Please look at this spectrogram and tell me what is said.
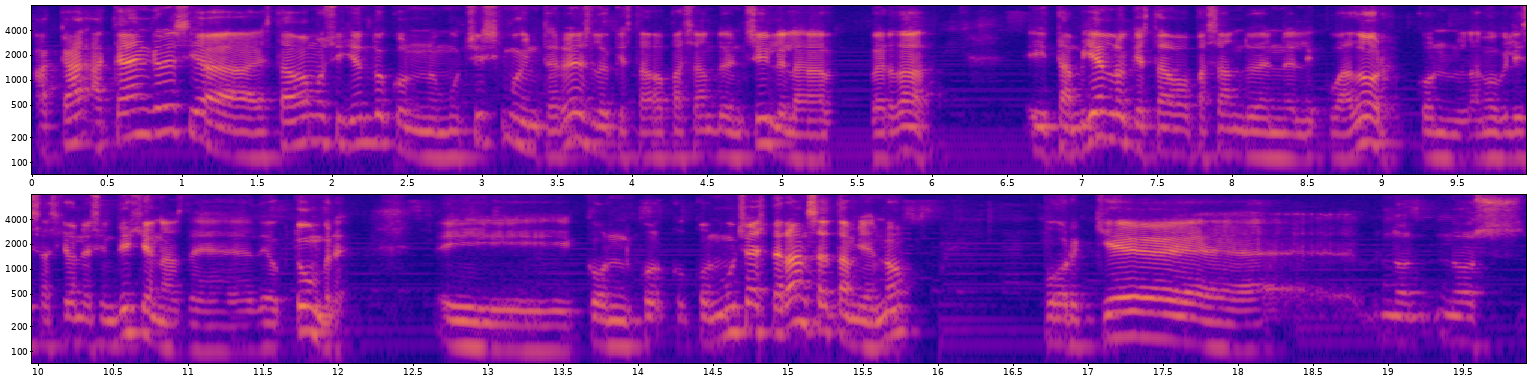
acá, acá en Grecia estábamos siguiendo con muchísimo interés lo que estaba pasando en Chile, la verdad. Y también lo que estaba pasando en el Ecuador con las movilizaciones indígenas de, de octubre. Y con, con, con mucha esperanza también, ¿no? porque nos,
